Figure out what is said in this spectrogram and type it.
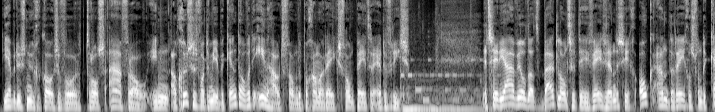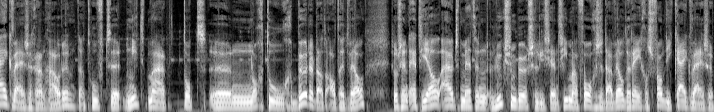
die hebben dus nu gekozen voor Tros Avro. In augustus wordt er meer bekend over de inhoud van de programmareeks van Peter R. de Vries. Het CDA wil dat buitenlandse tv-zenders zich ook aan de regels van de kijkwijze gaan houden. Dat hoeft eh, niet, maar tot eh, nog toe gebeurde dat altijd wel. Zo zendt RTL uit met een Luxemburgse licentie... maar volgen ze daar wel de regels van die kijkwijze.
